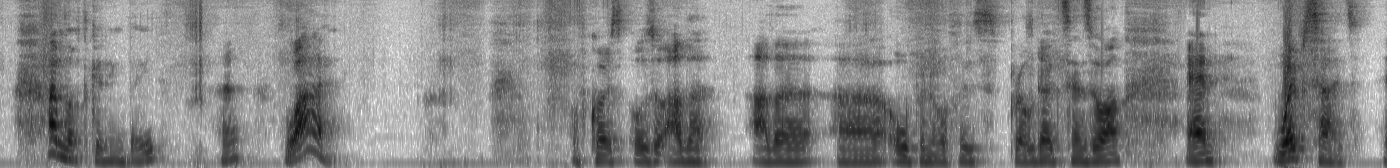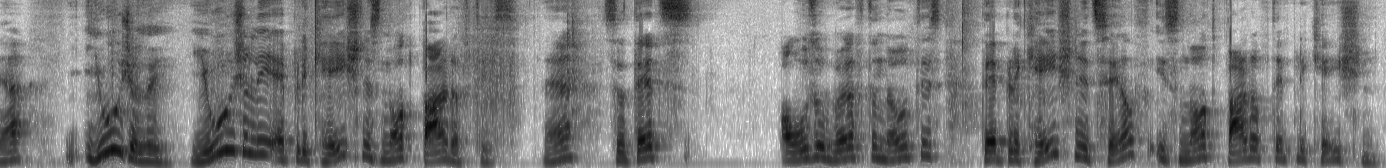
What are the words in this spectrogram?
I'm not getting paid. Huh? Why? Of course, also other other uh, open office products and so on, and websites. Yeah, usually, usually application is not part of this. Yeah, so that's also worth to notice, the application itself is not part of the application.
